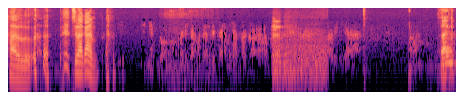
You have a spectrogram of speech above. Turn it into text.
Halo. Silakan. Lagi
